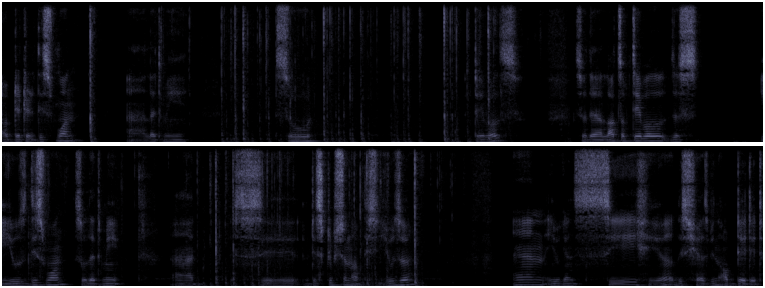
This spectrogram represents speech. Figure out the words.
updated this one. Uh, let me so tables. So there are lots of table just use this one. So let me uh, say description of this user. And you can see here this has been updated.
